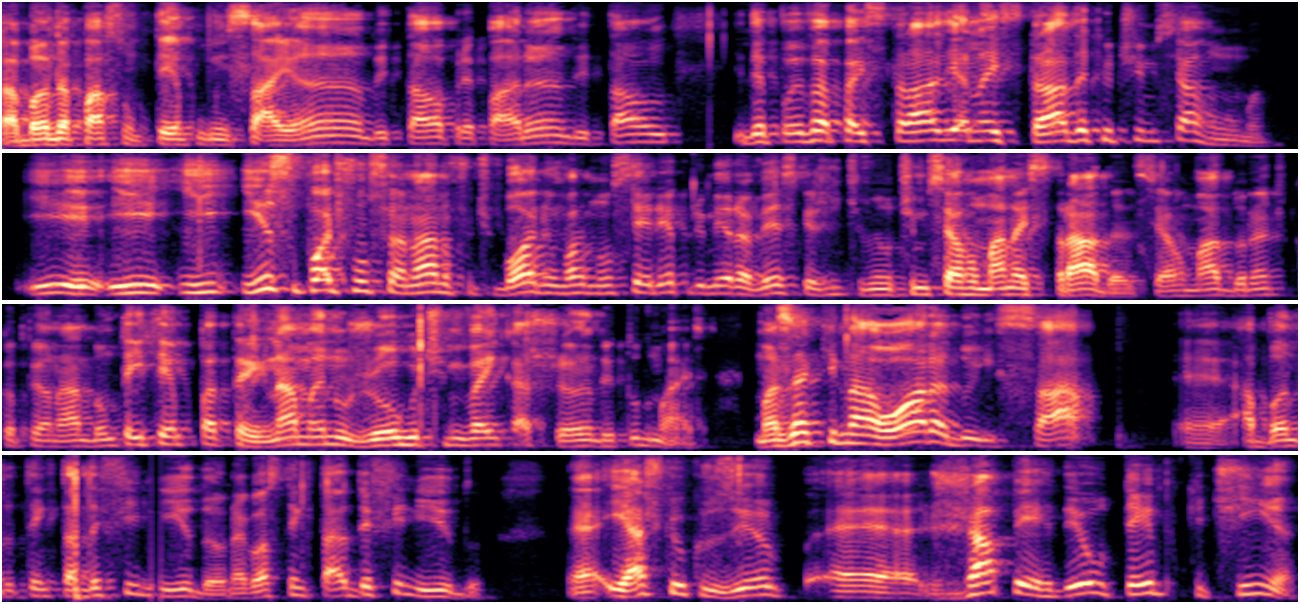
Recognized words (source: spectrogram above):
A banda passa um tempo ensaiando e tal, preparando e tal, e depois vai para a estrada e é na estrada que o time se arruma. E, e, e, isso pode funcionar no futebol, não seria a primeira vez que a gente viu um time se arrumar na estrada, se arrumar durante o campeonato. Não tem tempo para treinar, mas no jogo o time vai encaixando e tudo mais. Mas é que na hora do ensaio, é, a banda tem que estar tá definida, o negócio tem que estar tá definido. É, e acho que o Cruzeiro é, já perdeu o tempo que tinha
